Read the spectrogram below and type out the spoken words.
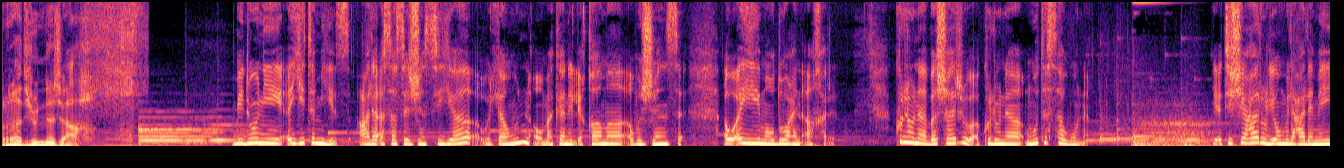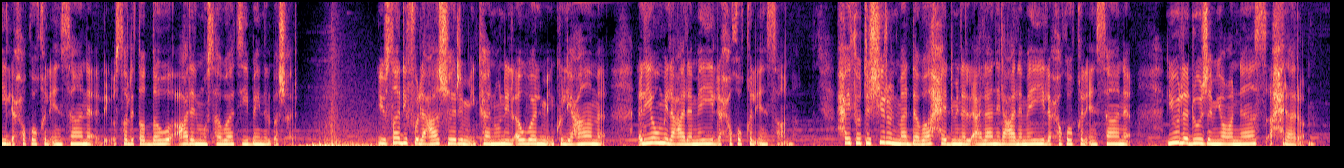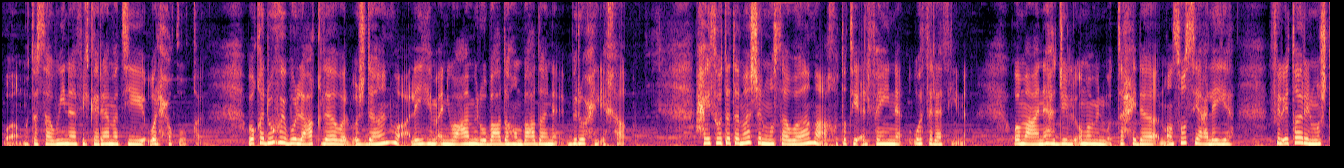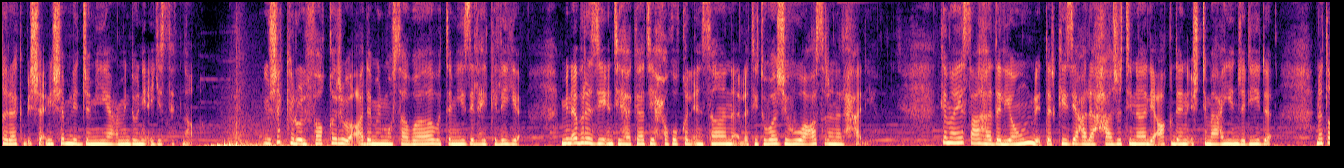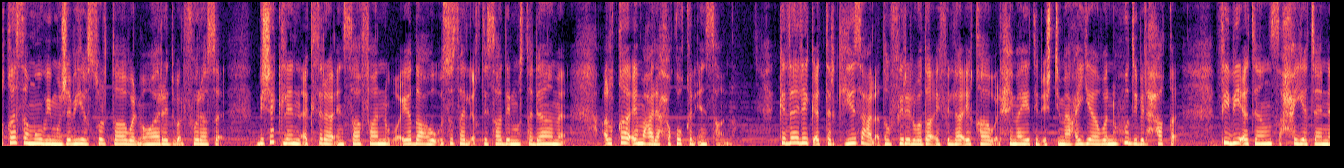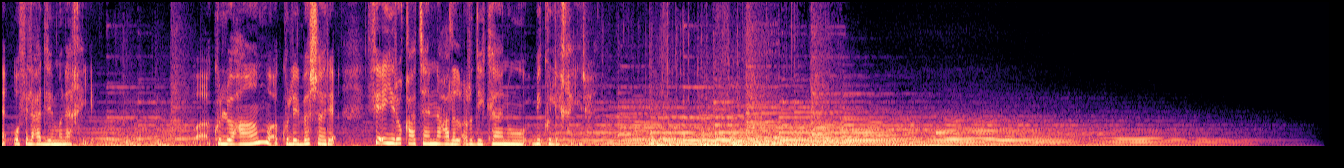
راديو النجاح. بدون أي تمييز على أساس الجنسية أو اللون أو مكان الإقامة أو الجنس أو أي موضوع آخر. كلنا بشر وكلنا متساوون. يأتي شعار اليوم العالمي لحقوق الإنسان ليسلط الضوء على المساواة بين البشر. يصادف العاشر من كانون الأول من كل عام اليوم العالمي لحقوق الإنسان. حيث تشير المادة واحد من الإعلان العالمي لحقوق الإنسان يولد جميع الناس أحرارا ومتساوين في الكرامة والحقوق. وقد وهبوا العقل والوجدان وعليهم أن يعاملوا بعضهم بعضا بروح الإخاء حيث تتماشى المساواة مع خطة 2030 ومع نهج الأمم المتحدة المنصوص عليه في الإطار المشترك بشأن شمل الجميع من دون أي استثناء. يشكل الفقر وعدم المساواة والتمييز الهيكلي من أبرز انتهاكات حقوق الإنسان التي تواجه عصرنا الحالي. كما يسعى هذا اليوم للتركيز على حاجتنا لعقد اجتماعي جديد نتقاسم بموجبه السلطة والموارد والفرص بشكل أكثر إنصافا ويضع أسس الاقتصاد المستدام القائم على حقوق الإنسان. كذلك التركيز على توفير الوظائف اللائقة والحماية الاجتماعية والنهوض بالحق في بيئة صحية وفي العدل المناخي. وكل عام وكل البشر في أي رقعة على الأرض كانوا بكل خير.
